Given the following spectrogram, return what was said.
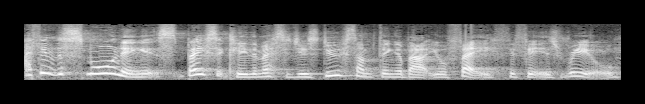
I think this morning, it's basically the message is do something about your faith if it is real.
